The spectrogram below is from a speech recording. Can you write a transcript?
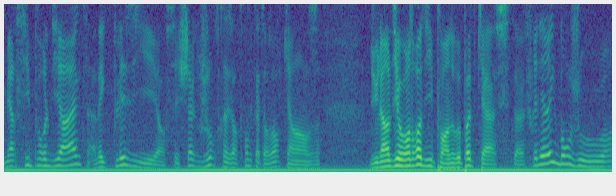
Merci pour le direct, avec plaisir. C'est chaque jour 13h30, 14h15. Du lundi au vendredi pour un nouveau podcast. Frédéric, bonjour.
